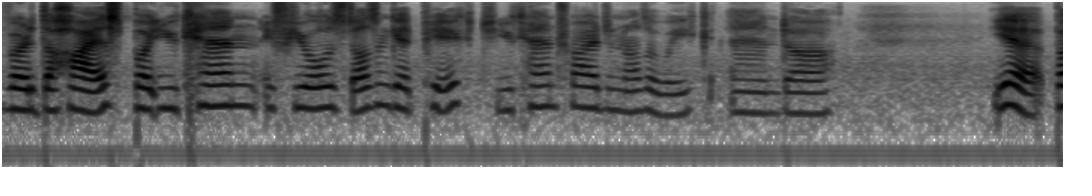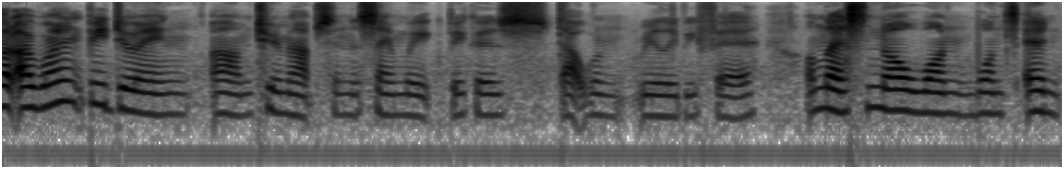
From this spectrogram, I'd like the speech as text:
voted the highest. But you can, if yours doesn't get picked, you can try it another week, and uh, yeah, but I won't be doing um, two maps in the same week because that wouldn't really be fair, unless no one wants any,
